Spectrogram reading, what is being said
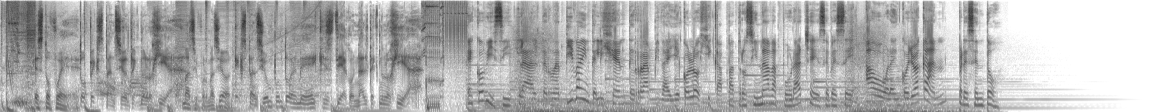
Esto fue Top Expansión Tecnología. Más información, expansión.mx, diagonal tecnología. Ecobici, la alternativa inteligente, rápida y ecológica patrocinada por HSBC, ahora en Coyoacán, presentó.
